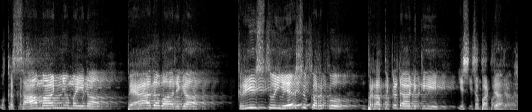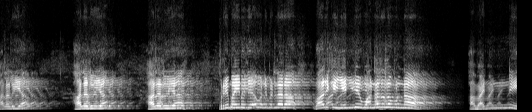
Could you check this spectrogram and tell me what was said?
ఒక సామాన్యమైన పేదవారిగా క్రీస్తు యేసు కొరకు బ్రతకడానికి ఇష్టపడ్డారు. హలలుయ హలలుయ హలలుయ ప్రియమైన దేవుని బిడ్డలారా వారికి ఎన్ని వనరులు ఉన్నా అవన్నీ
